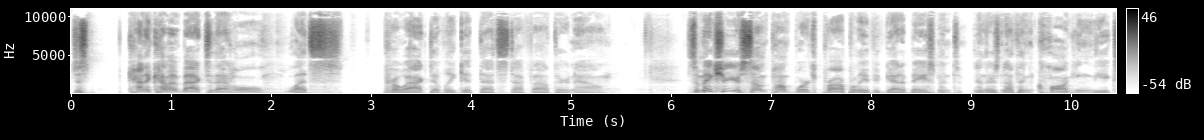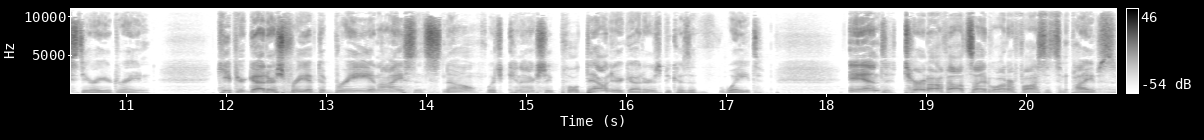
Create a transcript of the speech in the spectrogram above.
Just kind of coming back to that whole let's proactively get that stuff out there now. So make sure your sump pump works properly if you've got a basement and there's nothing clogging the exterior drain. Keep your gutters free of debris and ice and snow, which can actually pull down your gutters because of weight. And turn off outside water faucets and pipes.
